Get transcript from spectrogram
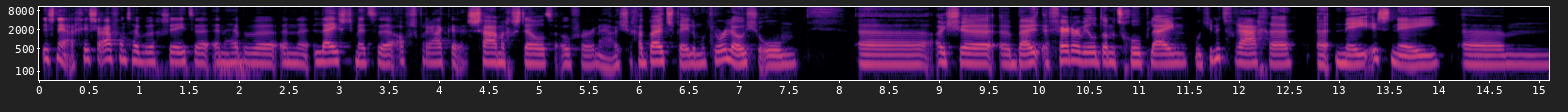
Dus nou ja, gisteravond hebben we gezeten en hebben we een lijst met afspraken samengesteld over, nou als je gaat buitenspelen moet je horloge om. Eh, als je eh, bui- verder wilt dan het schoolplein, moet je het vragen. Eh, nee is nee. Ehm,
